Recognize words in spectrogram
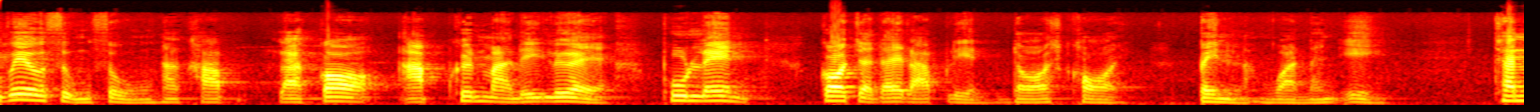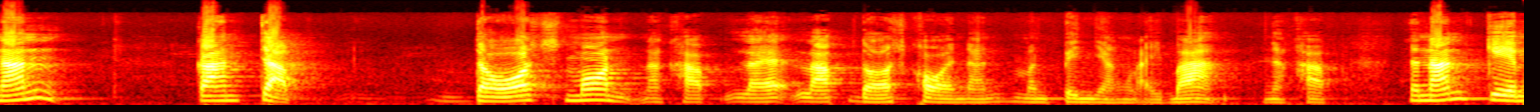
เวลสูงๆนะครับ แล้วก็อัพขึ้นมาเรื่อยๆ ผู้เล่นก็จะได้รับเหรียญ Dogecoin เป็นรางวัลนั่นเอง ฉะนั้นการจับ Dogemon นะครับ และรับ Dogecoin นั้นมันเป็นอย่างไรบ้างนะครับ ฉะนั้นเกม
